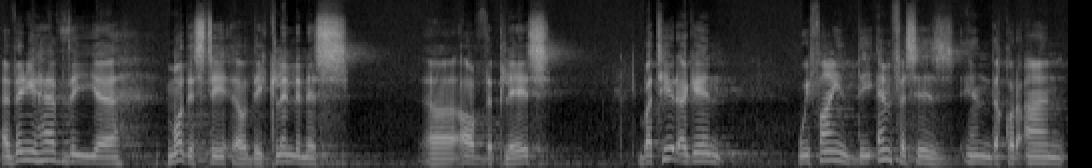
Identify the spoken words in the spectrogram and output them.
And then you have the uh, modesty or the cleanliness uh, of the place. But here again, we find the emphasis in the Quran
